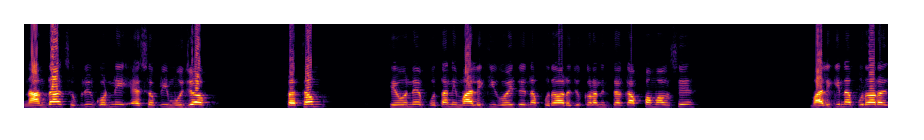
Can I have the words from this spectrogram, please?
નામદાર સુપ્રીમ કોર્ટની એસઓપી મુજબ પ્રથમ તેઓને પોતાની માલિકી હોય તેના પુરાવા રજૂ કરવાની તક આપવામાં આવશે. માલિકીના પુરાવા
